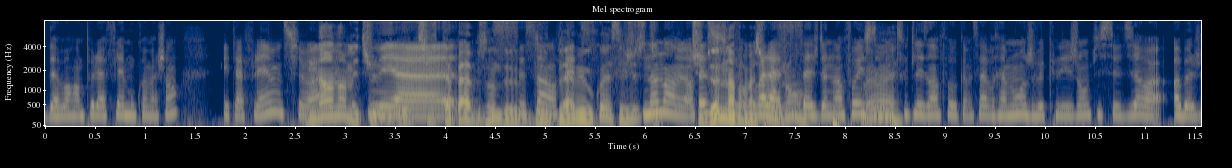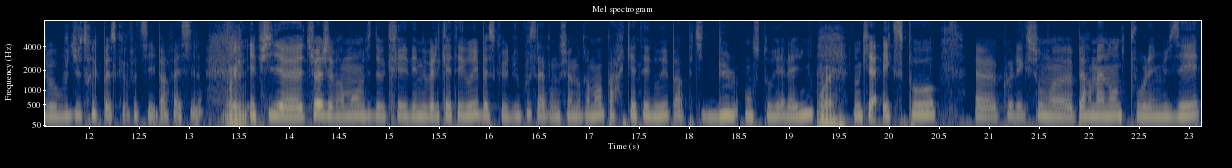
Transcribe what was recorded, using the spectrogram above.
d'avoir un peu la flemme ou quoi, machin. Et ta flemme, tu vois. Non, non, mais tu euh, euh, pas besoin de, de ça, en blâmer fait. ou quoi, c'est juste. Non, non, mais en tu fait, donnes l'information voilà, aux gens. ça, je donne l'info et je donne ouais. toutes les infos. Comme ça, vraiment, je veux que les gens puissent se dire Ah bah, je vais au bout du truc parce que en fait, c'est hyper facile. Oui. Et puis, euh, tu vois, j'ai vraiment envie de créer des nouvelles catégories parce que du coup, ça fonctionne vraiment par catégorie, par petite bulle en story à la une. Ouais. Donc, il y a expo, euh, collection euh, permanente pour les musées,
